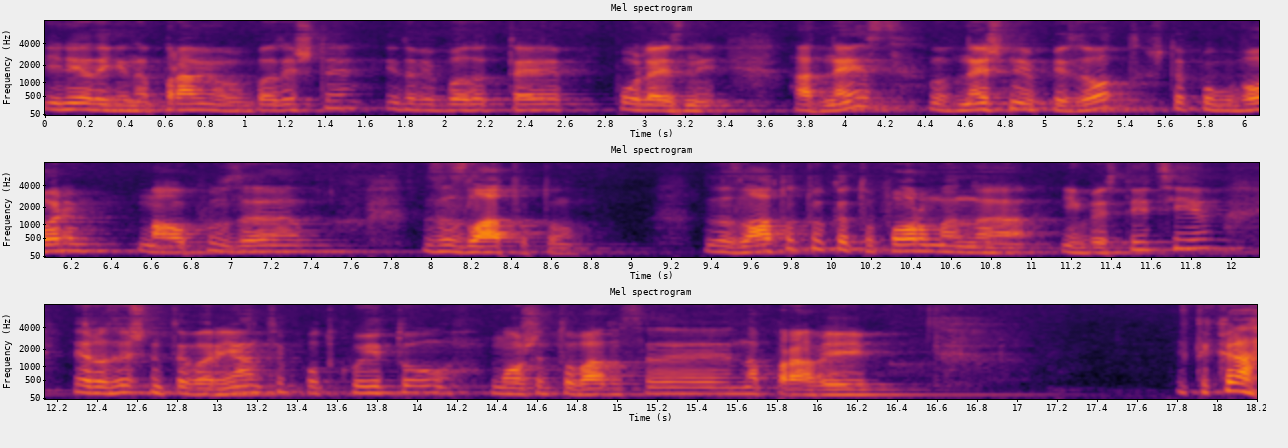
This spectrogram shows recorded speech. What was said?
и ние да ги направим в бъдеще и да ви бъдат те полезни. А днес, в днешния епизод, ще поговорим малко за, за златото. За златото като форма на инвестиция и различните варианти, под които може това да се направи. И така,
